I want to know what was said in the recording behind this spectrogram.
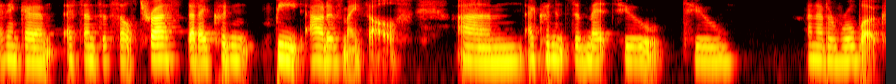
I think a, a sense of self trust that I couldn't beat out of myself. Um, I couldn't submit to to another rule book.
